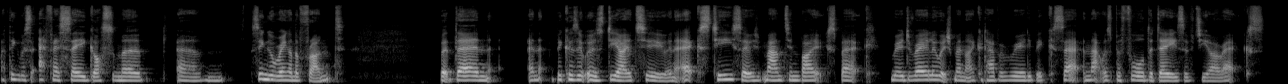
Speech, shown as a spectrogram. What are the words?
I think it was FSA Gossamer um, single ring on the front, but then and because it was Di2 and XT, so mountain bike spec rear derailleur, which meant I could have a really big cassette, and that was before the days of GRX.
